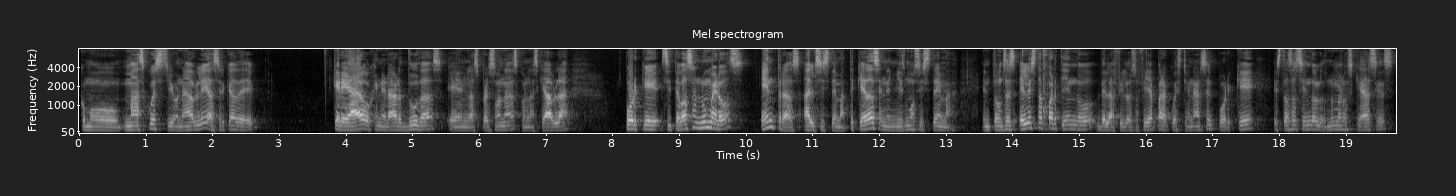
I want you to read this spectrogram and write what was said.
como más cuestionable acerca de crear o generar dudas en las personas con las que habla porque si te vas a números, entras al sistema, te quedas en el mismo sistema. Entonces, él está partiendo de la filosofía para cuestionarse el por qué estás haciendo los números que haces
